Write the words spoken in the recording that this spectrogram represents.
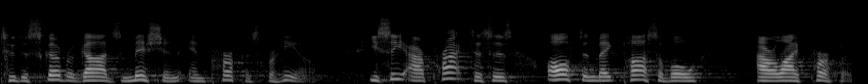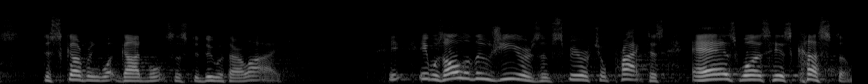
to discover God's mission and purpose for him. You see, our practices often make possible our life purpose, discovering what God wants us to do with our life. It, it was all of those years of spiritual practice, as was his custom,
